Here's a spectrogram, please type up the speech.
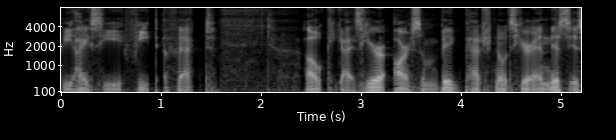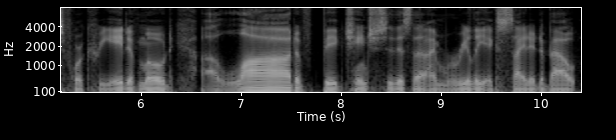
the icy feet effect. Okay, guys, here are some big patch notes here, and this is for creative mode. A lot of big changes to this that I'm really excited about.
